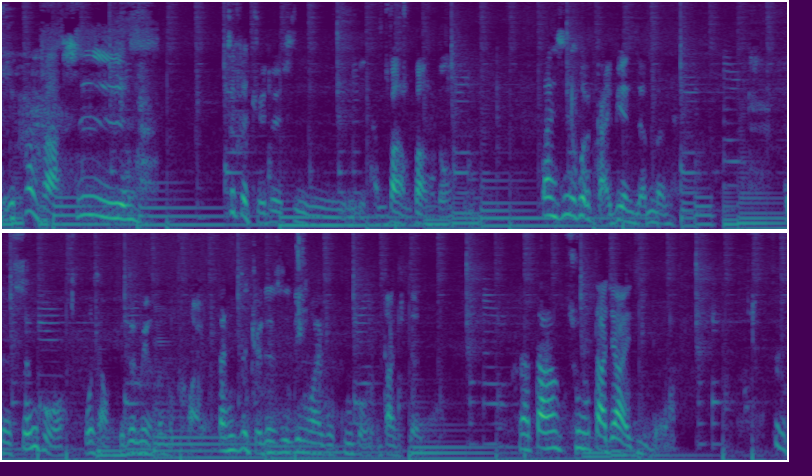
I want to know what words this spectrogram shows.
我的看法是，这个绝对是很棒很棒的东西，但是会改变人们的生活，我想绝对没有那么快。但是这绝对是另外一个 Google 的诞生。那当初大家也记得，这个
